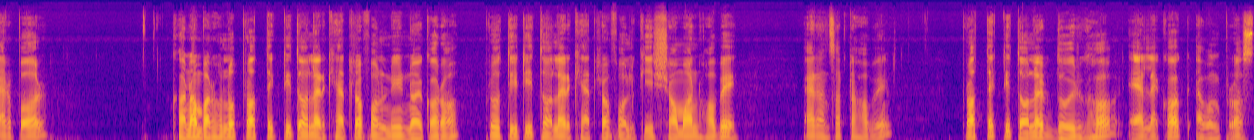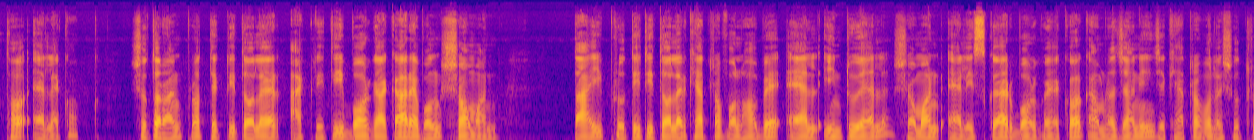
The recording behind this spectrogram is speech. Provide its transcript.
এরপর খ নাম্বার হলো, প্রত্যেকটি তলের ক্ষেত্রফল নির্ণয় করো। প্রতিটি তলের ক্ষেত্রফল কি সমান হবে? এর অ্যান্সারটা হবে, প্রত্যেকটি তলের দৈর্ঘ্য এল একক এবং প্রস্থ এল একক। সুতরাং প্রত্যেকটি তলের আকৃতি বর্গাকার এবং সমান। তাই প্রতিটি তলের ক্ষেত্রফল হবে এল ইন্টু এল সমান এল স্কোয়ার বর্গ একক। আমরা জানি যে ক্ষেত্রফলের সূত্র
